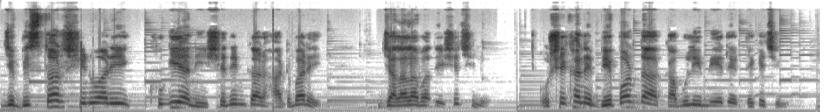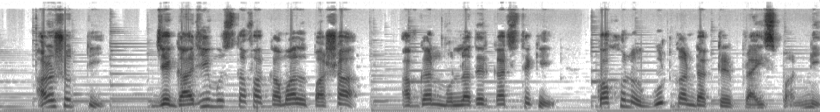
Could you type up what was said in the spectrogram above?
যে বিস্তর সিনোয়ারি খুগিয়ানি সেদিনকার হাটবারে জালালাবাদে এসেছিল। ও সেখানে বেপর্দা কাবুলি মেয়েদের দেখেছিল। আরও সত্যি, যে গাজী মুস্তাফা কামাল পাশা আফগান মোল্লাদের কাছ থেকে কখনো গুড কন্ডাক্টের প্রাইজ পাননি।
